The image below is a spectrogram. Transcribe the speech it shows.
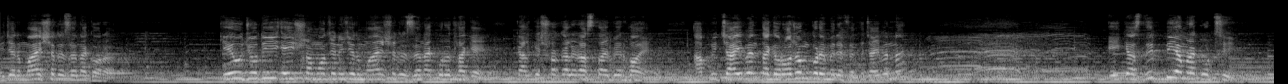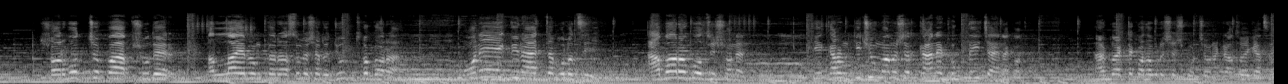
নিজের মায়ের সাথে জেনা করা। কেউ যদি এই সমাজে নিজের মায়ের সাথে জেনা করে থাকে, কালকে সকালে রাস্তায় বের হয়, আপনি চাইবেন তাকে রজম করে মেরে ফেলতে, চাইবেন না? এই কাজ দিব্যি আমরা করছি। সর্বোচ্চ পাপ সুদের আল্লাহ এবং তার রাসুলের সাথে যুদ্ধ করা। অনেক দিন বলেছি, আবারও বলছি, শোনেন কারণ কিছু মানুষের কানে ঢুকতেই চায় না কথা। আর একটা কথা বলে শেষ করছে, অনেক রাত হয়ে গেছে।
